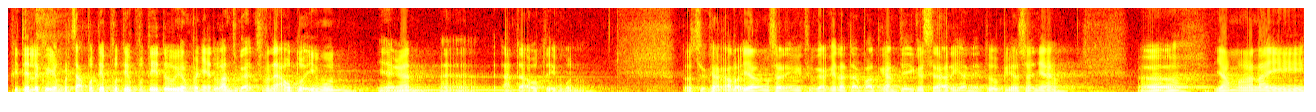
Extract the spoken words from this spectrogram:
Vitiligo yang bercak putih-putih-putih itu yang banyak itu kan juga sebenarnya autoimun, ya kan? Nah, ada autoimun. Terus juga kalau yang sering juga kita dapatkan di keseharian itu biasanya eh, yang mengenai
